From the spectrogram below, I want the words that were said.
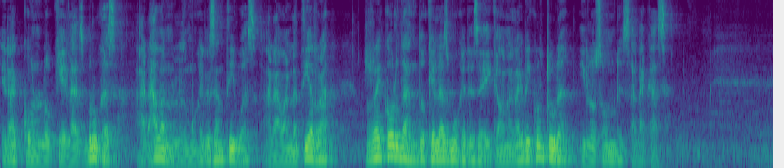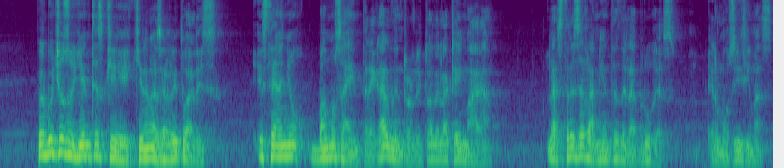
Era con lo que las brujas araban, las mujeres antiguas, araban la tierra recordando que las mujeres se dedicaban a la agricultura y los hombres a la casa. Pues muchos oyentes que quieran hacer rituales, este año vamos a entregar dentro del ritual de la queimada las tres herramientas de las brujas, hermosísimas.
